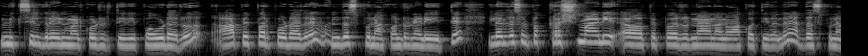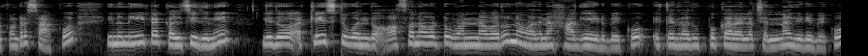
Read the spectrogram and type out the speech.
ಮಿಕ್ಸಿಲಿ ಗ್ರೈಂಡ್ ಮಾಡ್ಕೊಂಡಿರ್ತೀವಿ ಪೌಡರು. ಆ ಪೆಪ್ಪರ್ ಪೌಡರ್ ಆದರೆ ಒಂದು ಸ್ಪೂನ್ ಹಾಕ್ಕೊಂಡ್ರೆ ನಡೆಯುತ್ತೆ. ಇಲ್ಲಾಂದರೆ ಸ್ವಲ್ಪ ಕ್ರಷ್ ಮಾಡಿ ಪೆಪ್ಪರ್ನ ನಾನು ಹಾಕೋತೀವಿ ಅಂದರೆ ಅರ್ಧ ಸ್ಪೂನ್ ಹಾಕ್ಕೊಂಡ್ರೆ ಸಾಕು. ಇನ್ನು ನೀಟಾಗಿ ಕಲಿಸಿದ್ದೀನಿ. ಇದು ಅಟ್ಲೀಸ್ಟ್ ಒಂದು half an hour to one hour ನಾವು ಅದನ್ನು ಹಾಗೆ ಇಡಬೇಕು. ಏಕೆಂದರೆ ಅದು ಉಪ್ಪು ಖಾರ ಎಲ್ಲ ಚೆನ್ನಾಗಿ ಹಿಡಿಬೇಕು.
